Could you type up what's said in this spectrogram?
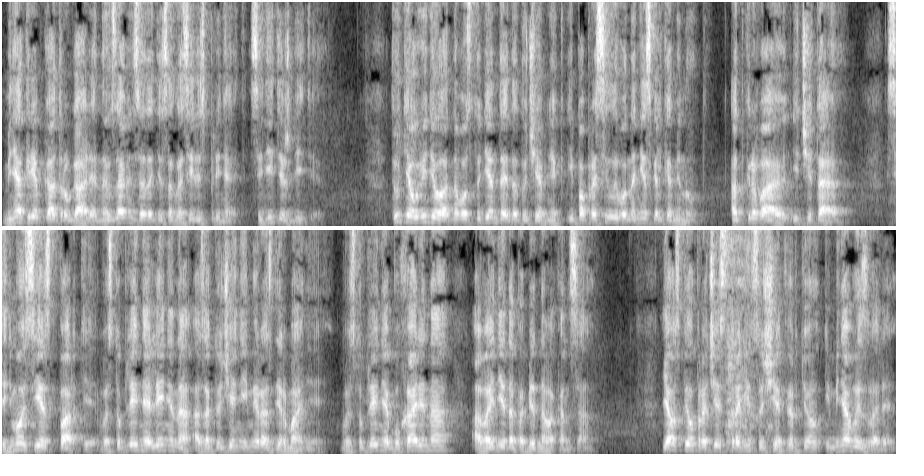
Меня крепко отругали, но экзамен все-таки согласились принять. Сидите, ждите. Тут я увидел одного студента этот учебник и попросил его на несколько минут. Открываю и читаю. Седьмой съезд партии. Выступление Ленина о заключении мира с Германией. Выступление Бухарина о войне до победного конца. Я успел прочесть страницу четвертью, и меня вызвали.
